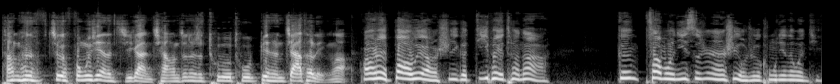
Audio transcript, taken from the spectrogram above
他们这个锋线的几杆枪真的是突突突变成加特林了。而且鲍威尔是一个低配特纳，跟萨莫尼斯仍然是有这个空间的问题。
